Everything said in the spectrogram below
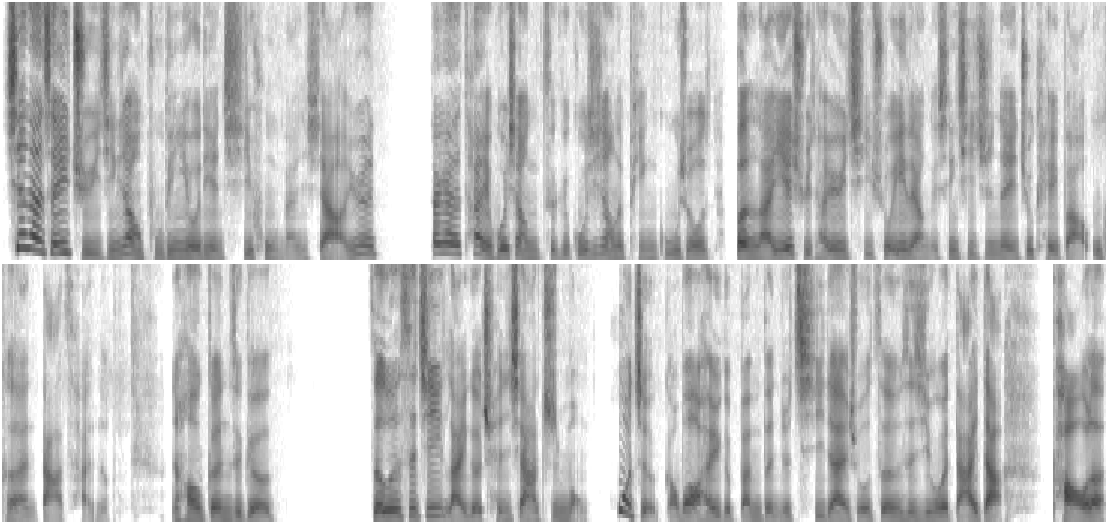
现在这一局已经让普丁有点骑虎难下，因为大概他也会像这个国际上的评估说，本来也许他预期说一两个星期之内就可以把乌克兰打残了，然后跟这个泽伦斯基来一个城下之盟，或者搞不好还有一个版本就期待说泽伦斯基会打一打跑了，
